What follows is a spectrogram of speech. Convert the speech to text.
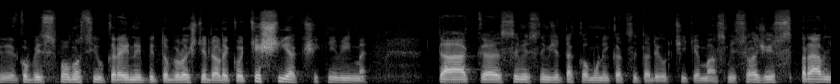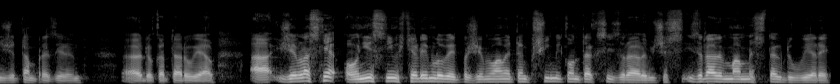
jakoby s pomocí Ukrajiny by to bylo ještě daleko těžší, jak všichni víme, tak eh, si myslím, že ta komunikace tady určitě má smysl a že je správně, že tam prezident eh, do Kataru jel a že vlastně oni s ním chtěli mluvit, protože my máme ten přímý kontakt s Izraelem, že s Izraelem máme vztah důvěry.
